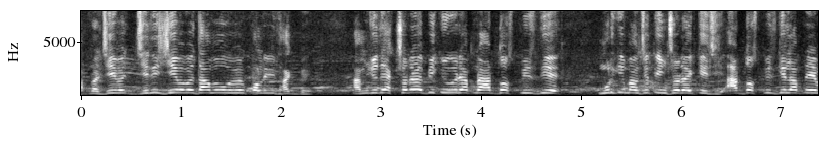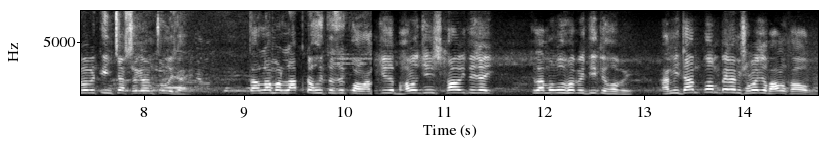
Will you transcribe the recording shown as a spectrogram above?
আপনার যে জিনিস যেভাবে দাম ওইভাবে কোয়ালিটি থাকবে। আমি যদি একশো টাকা বিক্রি করি, আপনার আট, দশ পিস দিয়ে মুরগি মাংস তিনশো টাকা কেজি। আট দশ পিস গেলে আপনি এভাবে তিন, চারশো গ্রাম চলে যায়। তাহলে আমার লাভটা হইতেছে কম। আমি যদি ভালো জিনিস খাওয়া খাওয়াইতে যাই, তাহলে আমার ওইভাবে দিতে হবে। আমি দাম কম পেলে আমি সবাইকে ভালো খাওয়াবো।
